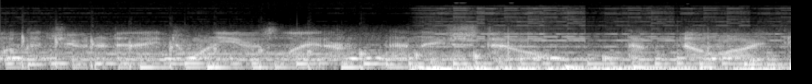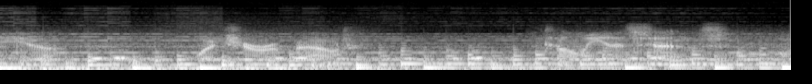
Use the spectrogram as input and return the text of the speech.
Look at you today, 20 years later, and they still have no idea what you're about. Tell me in a sentence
